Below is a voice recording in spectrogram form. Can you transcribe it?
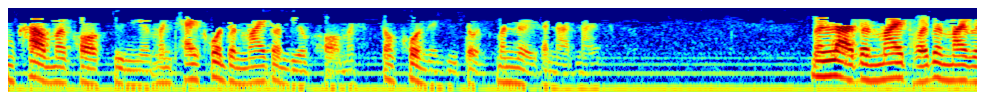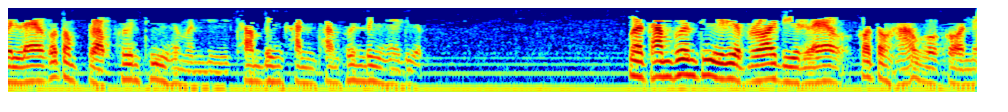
ำข้าวมาพอกินเนี่ย มันใช้โค่นต้นไม้ต้นเดียวพอมันต้องโค่นกันกี่ต้น มันเหนื่อยขนาดไหนมันลากต้นไม้ถอยต้นไม้ไปแล้วก็ต้องปรับพื้นที่ให้มันดีทำเป็นคันทำพื้นที่ให้เรียบ เมื่อทำพื้นที่เรียบร้อยดีแล้ว ก็ต้องหาอุปกรณ์ใน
